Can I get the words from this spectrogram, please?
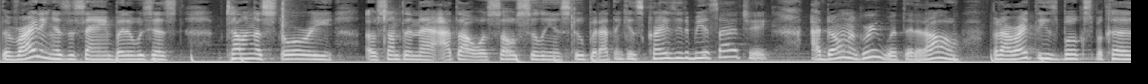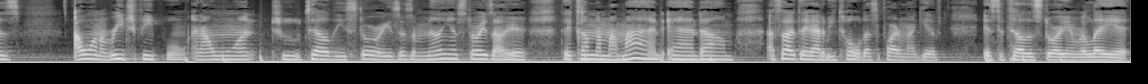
the writing is the same, but it was just telling a story of something that I thought was so silly and stupid. I think it's crazy to be a side chick. I don't agree with it at all. But I write these books because I want to reach people and I want to tell these stories. There's a million stories out here that come to my mind, and um, I feel like they got to be told. That's a part of my gift is to tell the story and relay it.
